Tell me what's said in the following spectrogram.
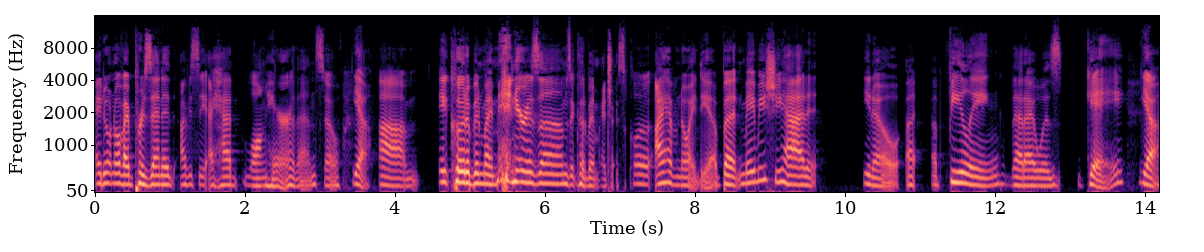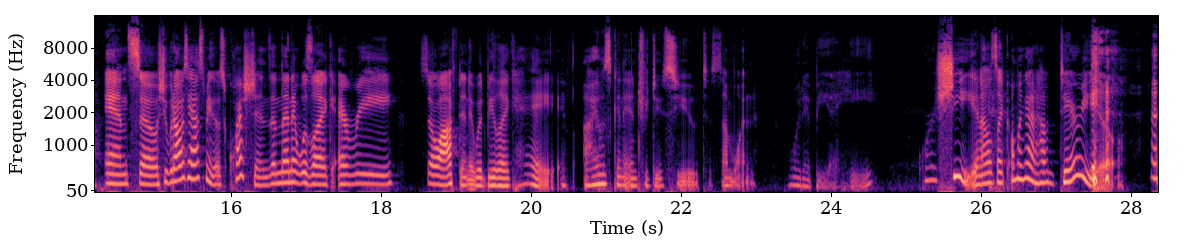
I don't know if I presented. Obviously, I had long hair then, so Yeah. um, it could have been my mannerisms. It could have been my choice of clothes. I have no idea. But maybe she had, you know, a, a feeling that I was gay. Yeah. And so she would always ask me those questions. And then it was like every so often it would be like, hey, if I was going to introduce you to someone, would it be a he or a she? And I was like, oh my God, how dare you?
